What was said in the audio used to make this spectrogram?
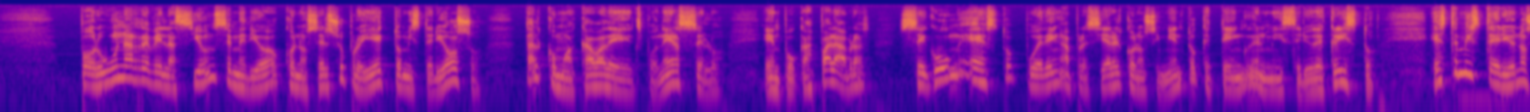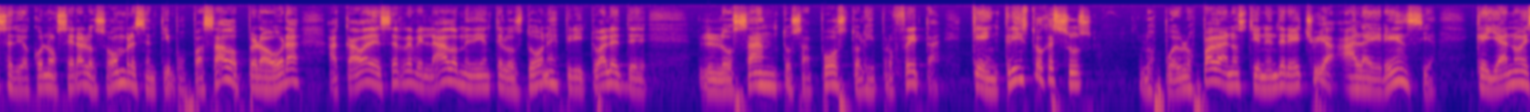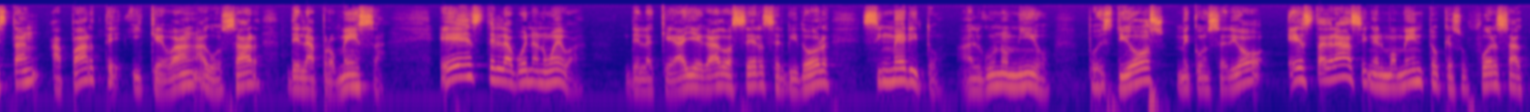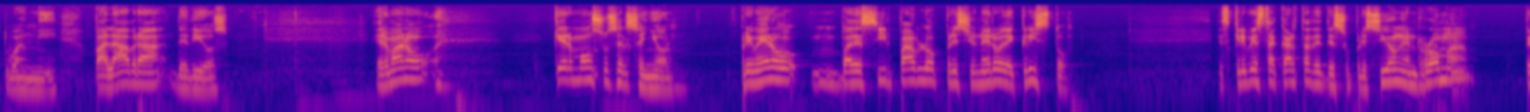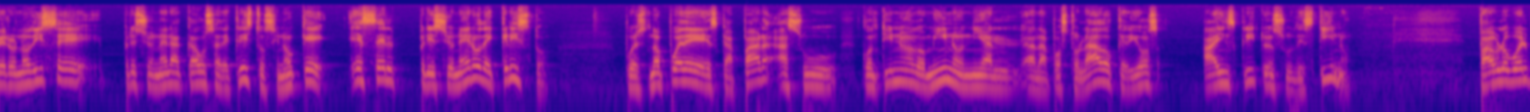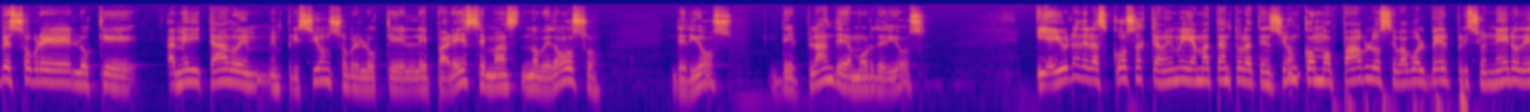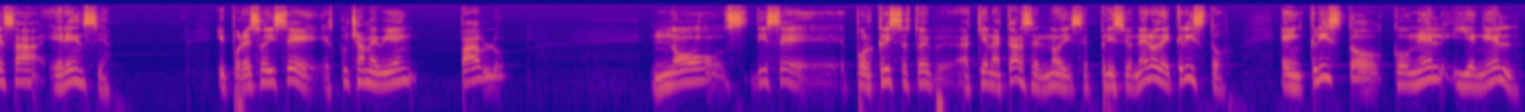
Por una revelación se me dio a conocer su proyecto misterioso, tal como acaba de exponérselo. En pocas palabras, según esto pueden apreciar el conocimiento que tengo en el misterio de Cristo. Este misterio no se dio a conocer a los hombres en tiempos pasados, pero ahora acaba de ser revelado mediante los dones espirituales de los santos apóstoles y profetas, que en Cristo Jesús los pueblos paganos tienen derecho a, la herencia, que ya no están aparte y que van a gozar de la promesa. Esta es la buena nueva de la que ha llegado a ser servidor sin mérito alguno mío, pues Dios me concedió esta gracia en el momento que su fuerza actúa en mí. Palabra de Dios. Hermano, qué hermoso es el Señor. Primero va a decir Pablo, prisionero de Cristo. Escribe esta carta desde su prisión en Roma, pero no dice prisionero a causa de Cristo, sino que es el prisionero de Cristo pues no puede escapar a su continuo dominio ni al, apostolado que Dios ha inscrito en su destino. Pablo vuelve sobre lo que ha meditado en, en, prisión, sobre lo que le parece más novedoso de Dios, del plan de amor de Dios. Y hay una de las cosas que a mí me llama tanto la atención, como Pablo se va a volver prisionero de esa herencia. Y por eso dice, escúchame bien, Pablo, no dice, por Cristo estoy aquí en la cárcel, no dice, prisionero de Cristo, en Cristo, con Él y en Él.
